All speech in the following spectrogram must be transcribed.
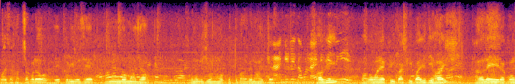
পয়সা খরচা করেও এই পরিবেশের আনন্দ মজা কোনো কিছু অনুভব করতে পারবে না হয়তো। সবই ভগবানের কৃপা কৃপা যদি হয় তাহলে এরকম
